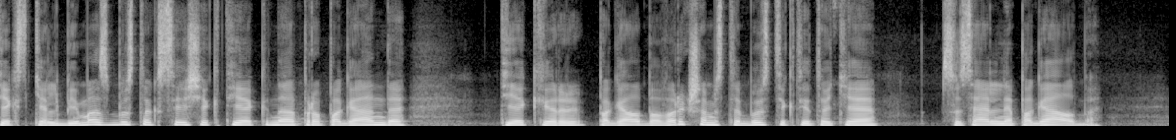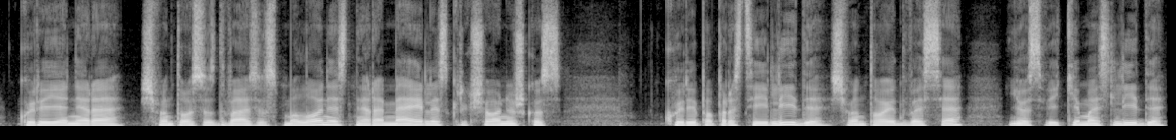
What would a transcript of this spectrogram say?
tiek skelbimas bus toksai šiek tiek, na, propaganda, tiek ir pagalba vargšams tai bus tik tai tokia socialinė pagalba, kurioje nėra šventosios dvasios malonės, nėra meilės krikščioniškos, kuri paprastai lydi šventoji dvasia, jos veikimas lydi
